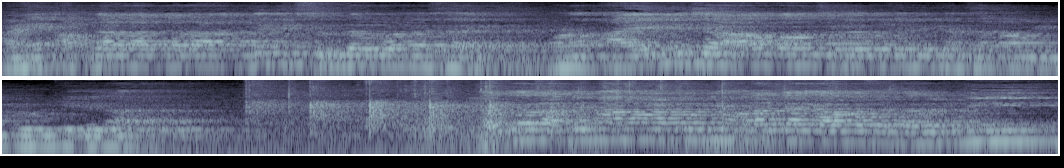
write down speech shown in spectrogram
आणि आपल्याला त्याला आणखीन एक सुंदर बनवायचं आहे. म्हणून आय एम एच्या आवगाव सगळ्यामध्ये मी त्यांचं नाव इन्क्लूड केलेलं आहे. खरं अभिमान वाटतो की मला त्या गावाचा कारण मी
